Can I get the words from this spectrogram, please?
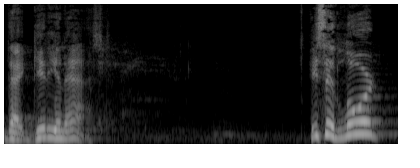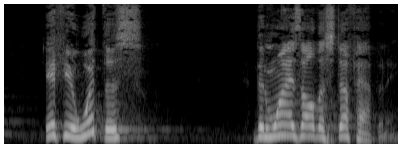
that Gideon asked? He said, Lord, if you're with us, then why is all this stuff happening?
